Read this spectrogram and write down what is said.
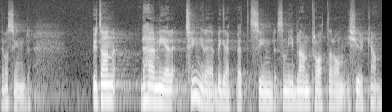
det var synd. Utan det här mer tyngre begreppet synd som vi ibland pratar om i kyrkan.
